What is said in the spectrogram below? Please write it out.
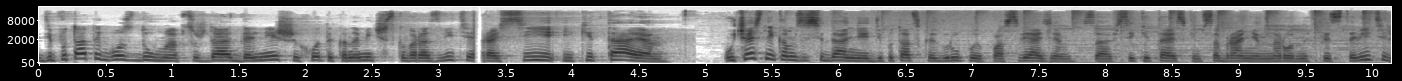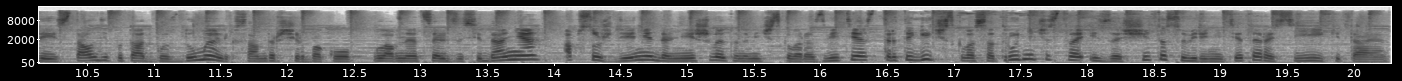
Депутаты Госдумы обсуждают дальнейший ход экономического развития России и Китая. Участником заседания депутатской группы по связям со Всекитайским собранием народных представителей стал депутат Госдумы Александр Щербаков. Главная цель заседания – обсуждение дальнейшего экономического развития, стратегического сотрудничества и защита суверенитета России и Китая.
